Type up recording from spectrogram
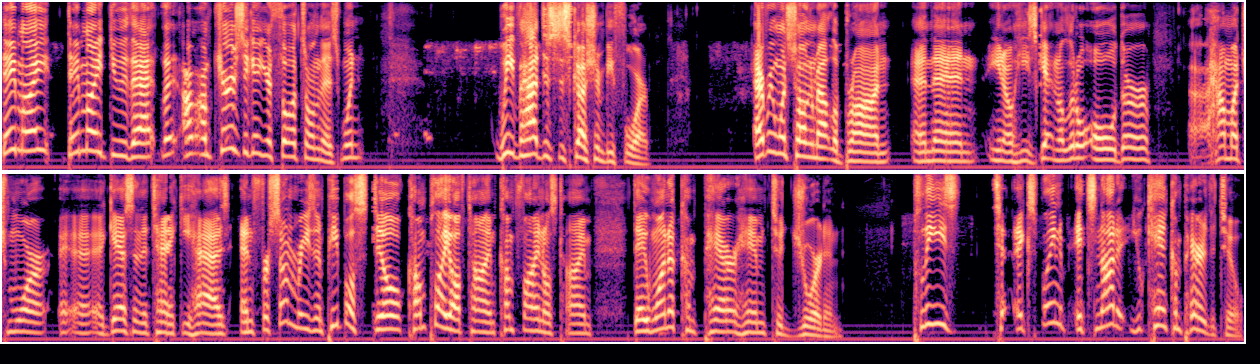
They might. They might do that. I'm curious to get your thoughts on this. When we've had this discussion before, everyone's talking about LeBron, and then you know he's getting a little older. Uh, how much more uh, uh, gas in the tank he has, and for some reason, people still come playoff time, come finals time, they want to compare him to Jordan. Please t- explain. It's not. You can't compare the two.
